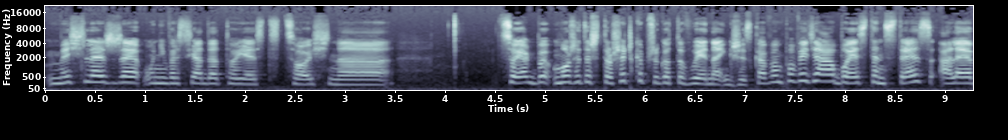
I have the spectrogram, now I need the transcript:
myślę, że uniwersjada to jest coś na. Co jakby może też troszeczkę przygotowuje na igrzyska, bym powiedziała, bo jest ten stres, ale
